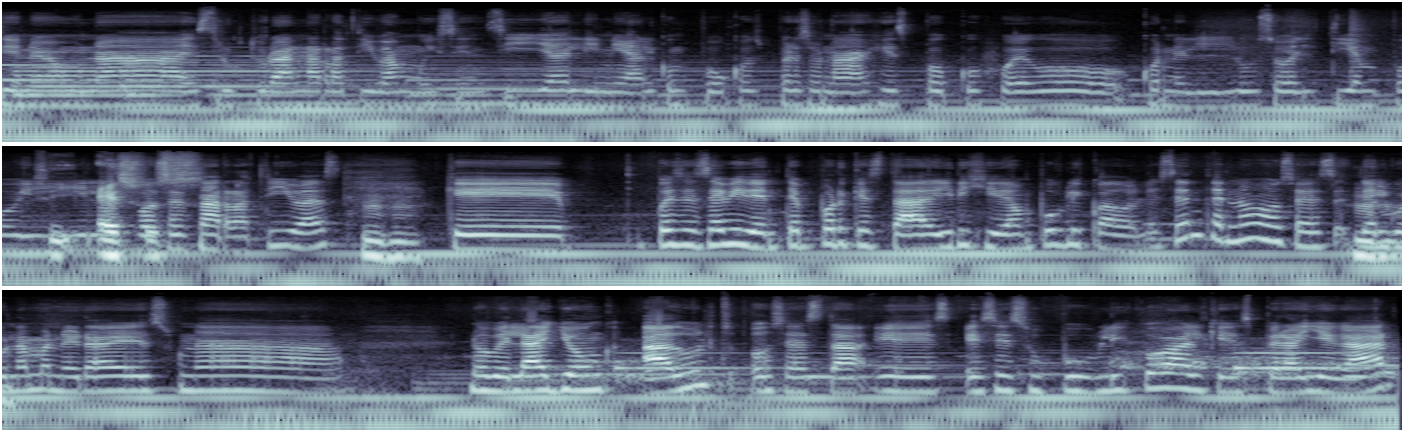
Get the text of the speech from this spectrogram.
tiene una estructura narrativa muy sencilla, lineal, con pocos personajes, poco juego con el uso del tiempo y, las voces narrativas, que pues es evidente porque está dirigida a un público adolescente, ¿no? O sea, de alguna manera es una novela young adult, o sea, está, es, ese es su público al que espera llegar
